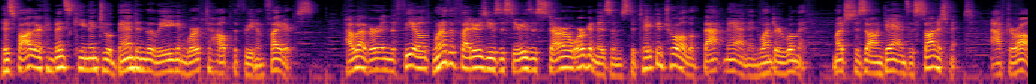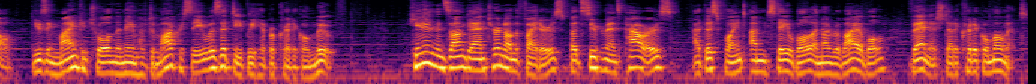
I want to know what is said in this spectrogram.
His father convinced Kenan to abandon the League and work to help the freedom fighters. However, in the field, one of the fighters used a series of star organisms to take control of Batman and Wonder Woman, much to Zong Dan's astonishment. After all, using mind control in the name of democracy was a deeply hypocritical move. Kenan and Zongdan turned on the fighters, but Superman's powers, at this point unstable and unreliable, vanished at a critical moment,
